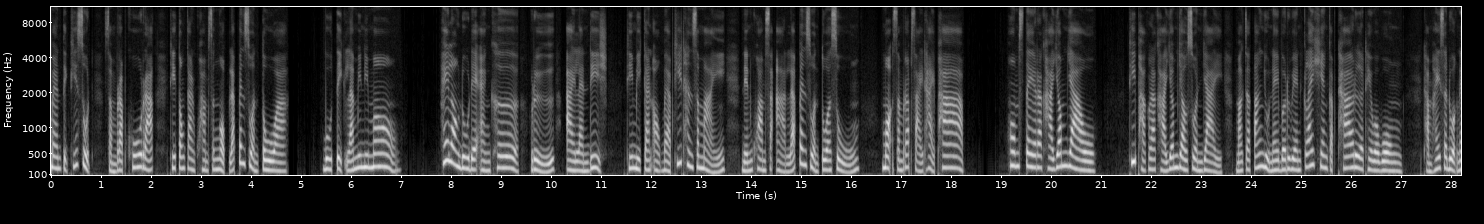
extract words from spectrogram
แมนติกที่สุดสำหรับคู่รักที่ต้องการความสงบและเป็นส่วนตัว บูติกและมินิมอล ให้ลองดู The Anchor หรือ Islandish ที่มีการออกแบบที่ทันสมัย เน้นความสะอาดและเป็นส่วนตัวสูง เหมาะสำหรับสายถ่ายภาพ โฮมสเตย์ราคาย่อมเยา ที่พักราคาย่อมเยาส่วนใหญ่ มักจะตั้งอยู่ในบริเวณใกล้เคียงกับท่าเรือเทววงศ์ทำให้สะดวกใน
